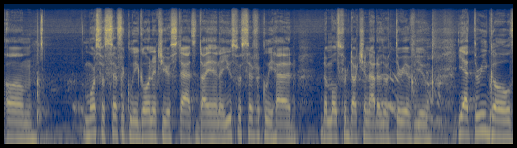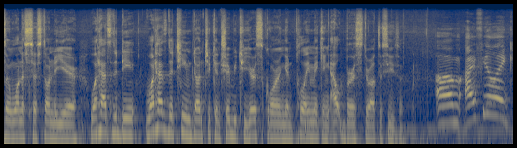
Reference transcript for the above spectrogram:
um, more specifically, going into your stats, Diana, you specifically had the most production out of the three of you. You had three goals and one assist on the year. What has the de- what has the team done to contribute to your scoring and playmaking outbursts throughout the season? Um, I feel like,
